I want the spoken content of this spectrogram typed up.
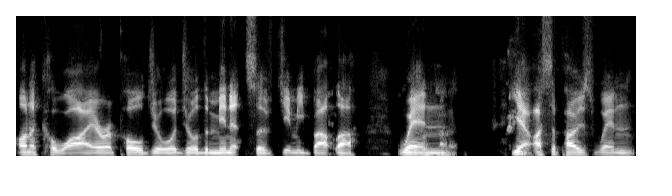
on a Kawhi or a Paul George or the minutes of Jimmy Butler when, yeah, I suppose when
